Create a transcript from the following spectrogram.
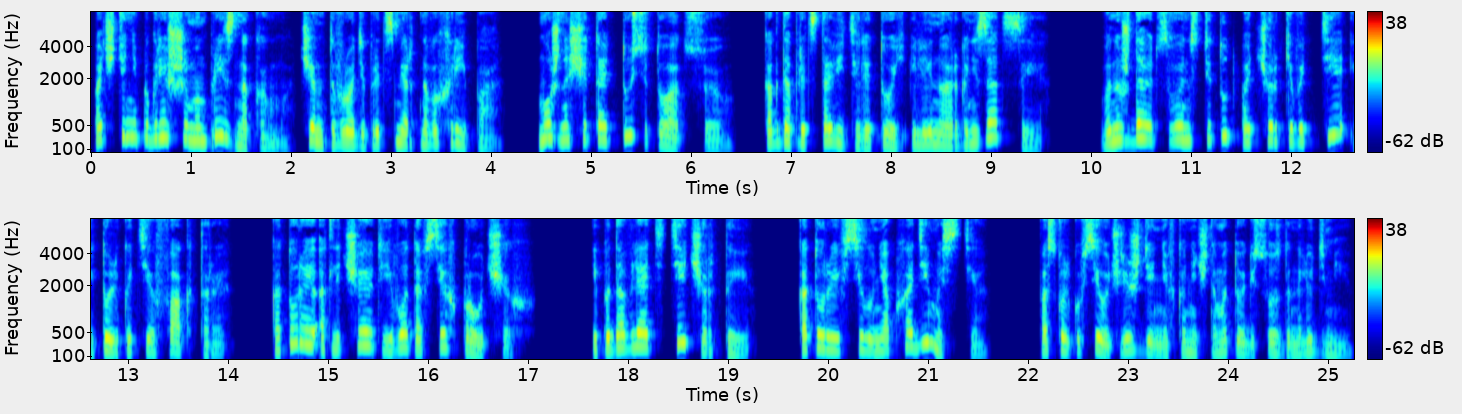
Почти непогрешимым признаком, чем-то вроде предсмертного хрипа, можно считать ту ситуацию, когда представители той или иной организации вынуждают свой институт подчеркивать те и только те факторы, которые отличают его от всех прочих, и подавлять те черты, которые в силу необходимости, поскольку все учреждения в конечном итоге созданы людьми,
